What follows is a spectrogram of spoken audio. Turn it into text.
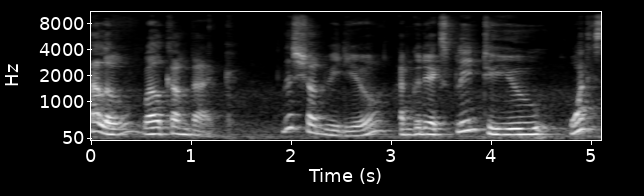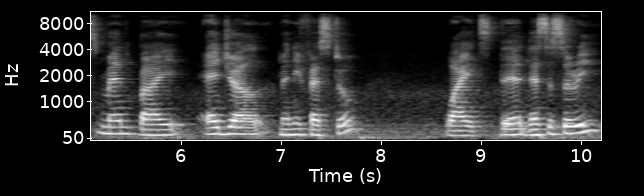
Hello, welcome back. This short video, I'm going to explain to you what is meant by Agile Manifesto, why it's necessary,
